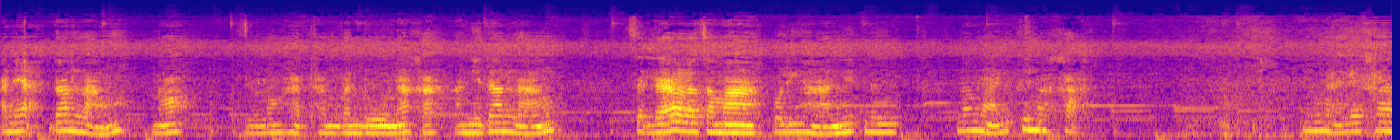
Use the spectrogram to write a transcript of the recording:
อันเนี้ยด้านหลังเนาะเดี๋ยวลองหัดทำกันดูนะคะ อันนี้ด้านหลัง เสร็จแล้วเราจะมาบริหารนิดนึงน้ำหงายขึ้นมาค่ะยังไงเลยค่ะ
